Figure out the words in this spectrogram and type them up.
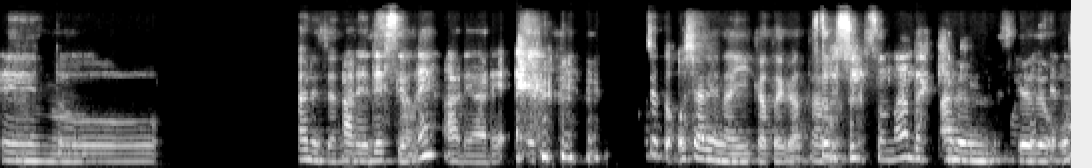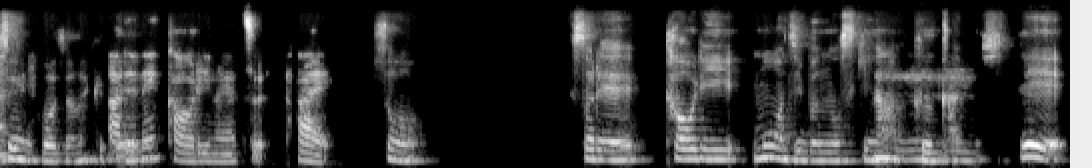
えっ、あと、あるじゃなあれいでか。ですすよね、あれあれ。ちょっとおしゃれな言い方が多分。あるんですけど、お線香じゃなくて。あれね、香りのやつ。はい。そう。それ、香りも自分の好きなうんうんうん空間にして、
